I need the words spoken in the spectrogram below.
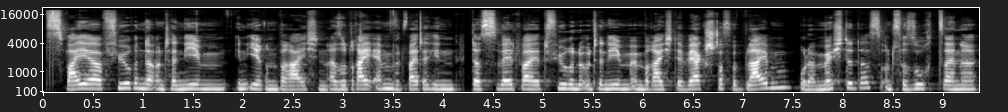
zweier führender Unternehmen in ihren Bereichen. Also 3M wird weiterhin das weltweit führende Unternehmen im Bereich der Werkstoffe bleiben oder möchte das und versucht seine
